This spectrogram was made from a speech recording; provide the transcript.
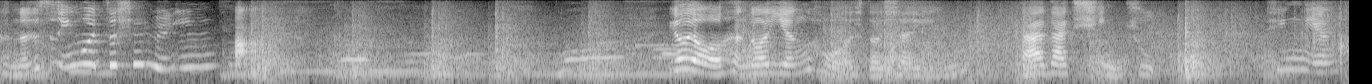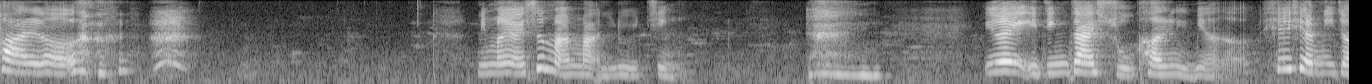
可能是因为这些原因吧。又有很多烟火的声音，大家在庆祝新年快乐。你们也是满满滤镜，因为已经在鼠坑里面了。谢谢米九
